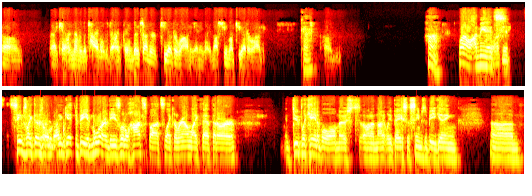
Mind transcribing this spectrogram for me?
Um, I can't remember the title of the darn thing, but it's under Teodorani anyway, Massimo Teodorani. Okay. Um, huh. Well, I mean, it's. Uh, seems like there's a getting to be more of these little hot spots like around like that that are duplicatable almost on a nightly basis. Seems to be getting. Um,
